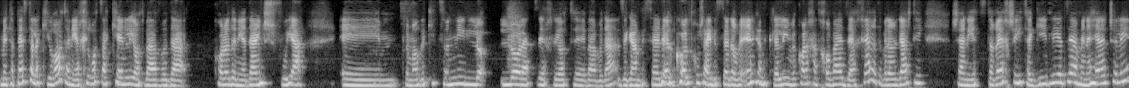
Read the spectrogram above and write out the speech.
מטפסת על הקירות, אני הכי רוצה כן להיות בעבודה, כל עוד אני עדיין שפויה. אמ, כלומר, זה קיצוני לא, לא להצליח להיות אה, בעבודה, זה גם בסדר, כל תחושה היא בסדר ואין כאן כללים וכל אחת חווה את זה אחרת, אבל הרגשתי שאני אצטרך שהיא תגיד לי את זה, המנהלת שלי,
